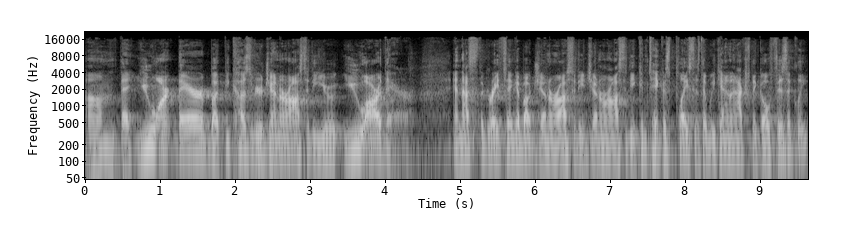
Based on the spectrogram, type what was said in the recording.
um, that you aren't there, but because of your generosity, you, you are there. And that's the great thing about generosity. Generosity can take us places that we can't actually go physically.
